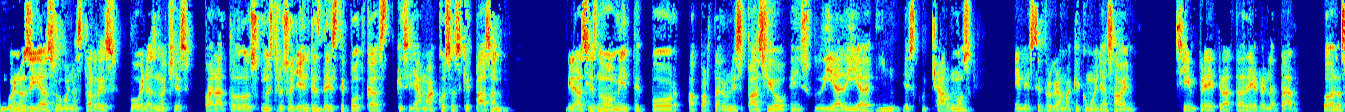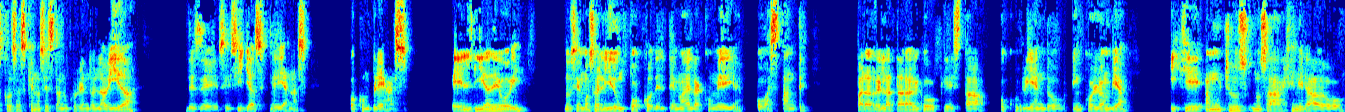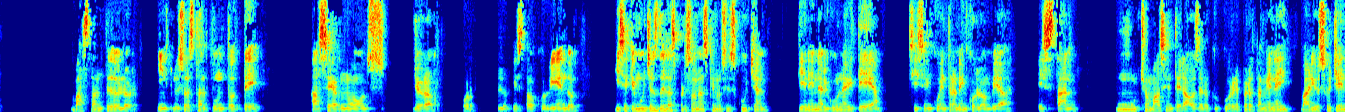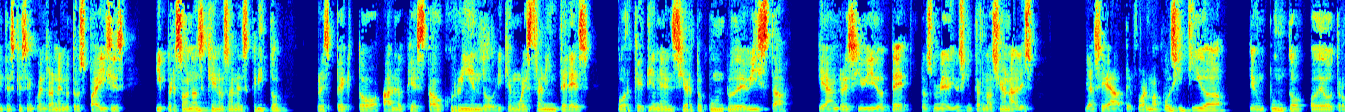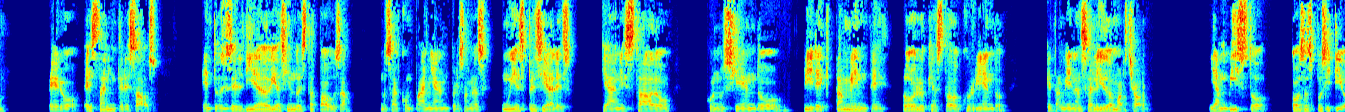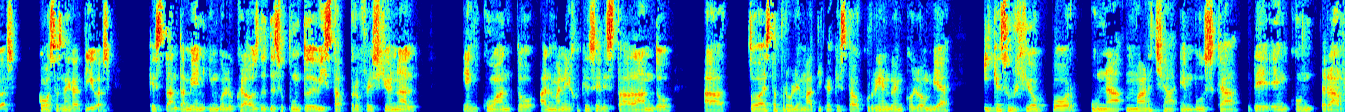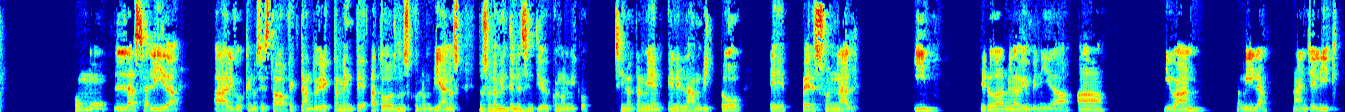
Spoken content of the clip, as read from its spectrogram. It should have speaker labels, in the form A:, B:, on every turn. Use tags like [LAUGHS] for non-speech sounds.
A: Buenos días o buenas tardes o buenas noches para todos nuestros oyentes de este podcast que se llama Cosas que pasan. Gracias nuevamente por apartar un espacio en su día a día y escucharnos en este programa que, como ya saben, siempre trata de relatar todas las cosas que nos están ocurriendo en la vida, desde sencillas, medianas o complejas. El día de hoy nos hemos salido un poco del tema de la comedia, o bastante, para relatar algo que está ocurriendo en Colombia y que a muchos nos ha generado bastante dolor, incluso hasta el punto de hacernos llorar por lo que está ocurriendo. Y sé que muchas de las personas que nos escuchan tienen alguna idea, si se encuentran en Colombia, están mucho más enterados de lo que ocurre, pero también hay varios oyentes que se encuentran en otros países y personas que nos han escrito respecto a lo que está ocurriendo y que muestran interés porque tienen cierto punto de vista que han recibido de los medios internacionales, ya sea de forma positiva, de un punto o de otro, pero están interesados. Entonces el día de hoy haciendo esta pausa nos acompañan personas muy especiales que han estado conociendo directamente todo lo que ha estado ocurriendo, que también han salido a marchar y han visto cosas positivas, cosas negativas, que están también involucrados desde su punto de vista profesional en cuanto al manejo que se le está dando a toda esta problemática que está ocurriendo en Colombia y que surgió por una marcha en busca de encontrar como la salida a algo que nos estaba afectando directamente a todos los colombianos, no solamente en el sentido económico, sino también en el ámbito eh, personal. Y quiero darle la bienvenida a Iván, Camila, a Angelique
